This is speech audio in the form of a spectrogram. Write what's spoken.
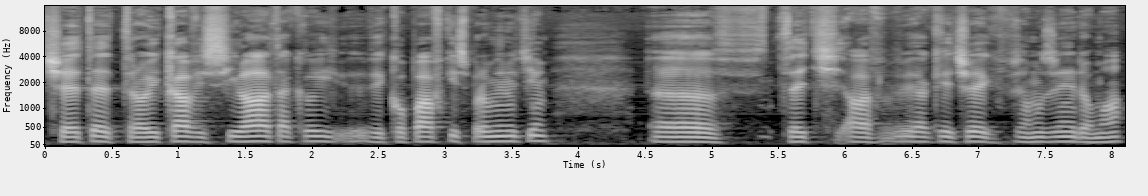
ČT3 vysílá takový vykopávky s proměnutím eh, teď, a jak je člověk samozřejmě doma,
